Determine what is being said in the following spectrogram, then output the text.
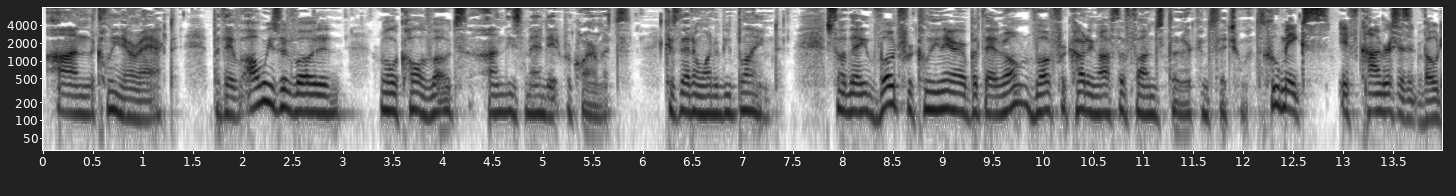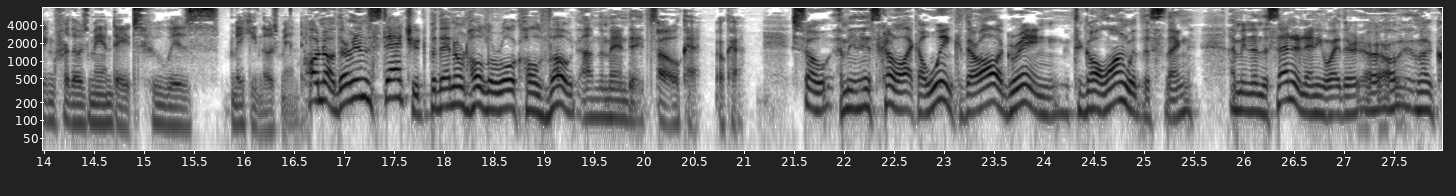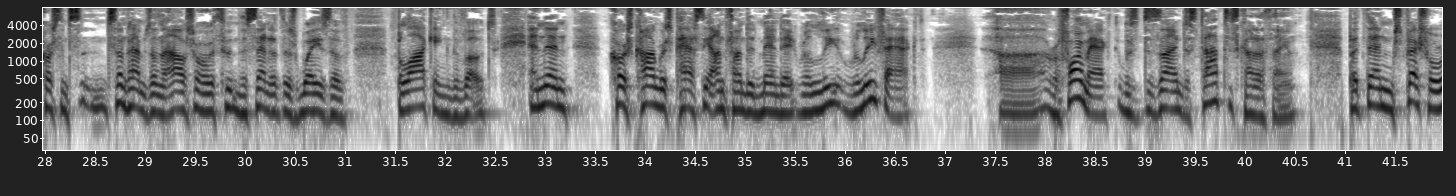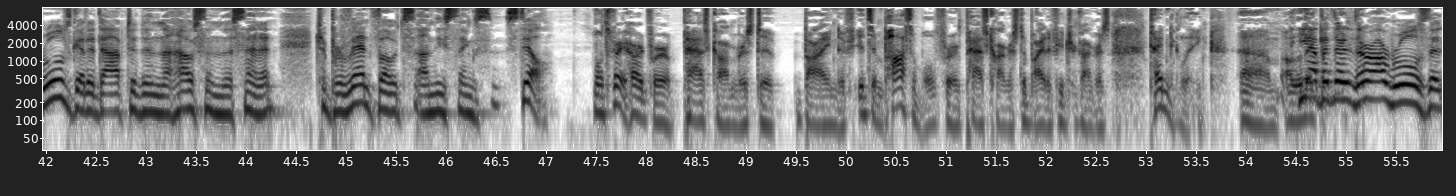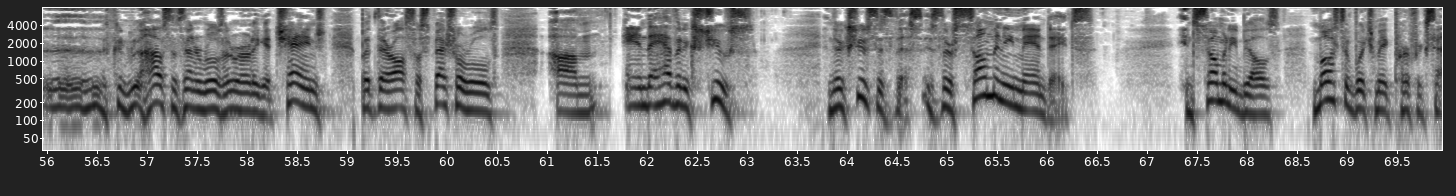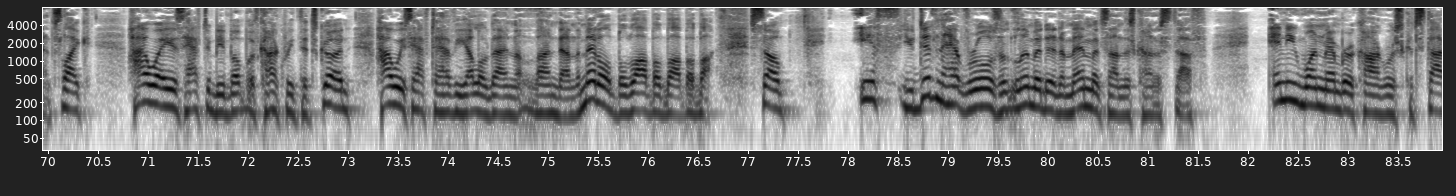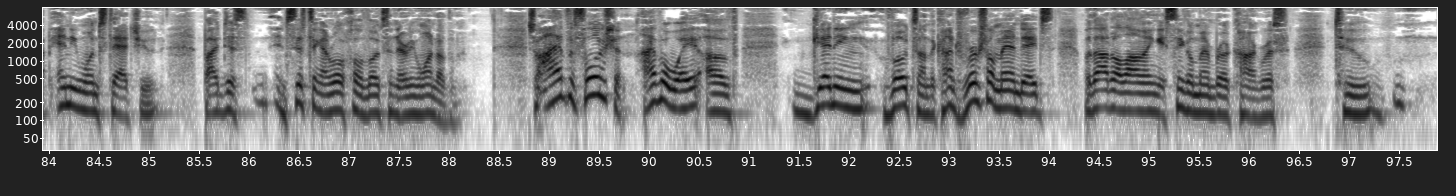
on the Clean Air Act, but they've always voted roll call votes on these mandate requirements because they don't want to be blamed. So they vote for clean air, but they don't vote for cutting off the funds to their constituents. Who makes, if Congress isn't voting for those mandates, who is making those mandates? Oh, no, they're in the statute, but they don't hold a roll call vote on the mandates. Oh, okay. Okay. So, I mean, it's kind of like a wink. They're all agreeing to go along with this thing. I mean, in the Senate anyway, there are, of course, in, sometimes in the House or through the Senate, there's ways of blocking the votes. And then, of course, Congress passed the Unfunded Mandate Relief, Relief Act, uh, Reform Act was designed to stop this kind of thing. But then special rules get adopted in the House and the Senate to prevent votes on these things still. Well, it's very hard for a past Congress to bind. If it's impossible for a past Congress to bind a future Congress, technically. Um, yeah, but there there are rules that uh, House and Senate rules that already get changed, but there are also special rules, um, and they have an excuse. And their excuse is this: is there's so many mandates in so many bills, most of which make perfect sense. Like highways have to be built with concrete that's good. Highways have to have a yellow line down the middle, blah, blah, blah, blah, blah, blah. So if you didn't have rules that limited amendments on this kind of stuff, any one member of Congress could stop any one statute by just insisting on roll call votes on every one of them. So I have a solution. I have a way of getting votes on the controversial mandates without allowing a single member of Congress to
